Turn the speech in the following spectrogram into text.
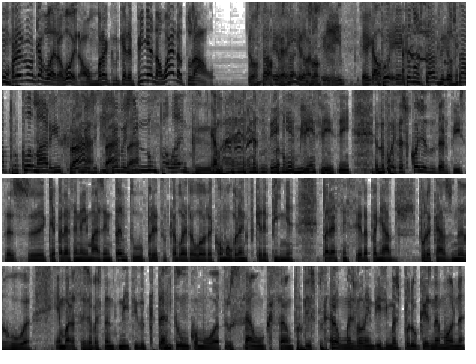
um preto de cabeleira loira ou um branco de carapinha não é natural. Ele está, Pronto, está, não está- se irrite. é, Calma. pois, é que ele não está, a dizer- ele está a proclamar isso. Está, eu imagino, está, eu imagino num palanque, É num, sim, num sim, comício. sim, sim. Depois a escolha dos artistas eh, que aparecem na imagem, tanto o preto de cabeleira loura como o branco de carapinha, parecem ser apanhados por acaso na rua, embora seja bastante nítido que tanto um como o outro são o que são, porque lhes puseram umas valentíssimas perucas na mona.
